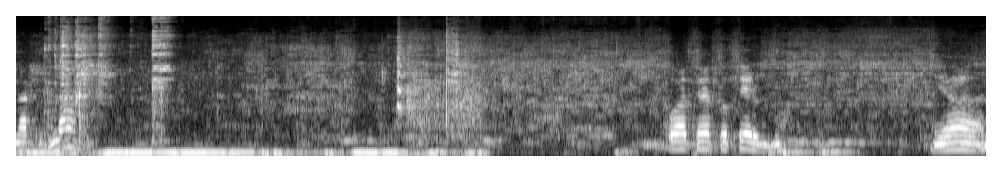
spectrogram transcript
Lapit na. Quarter to twelve. Ayan.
